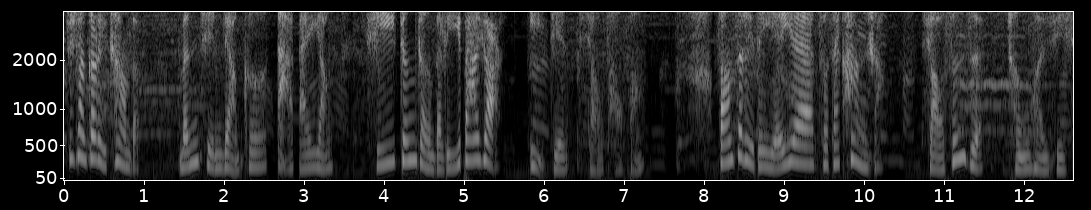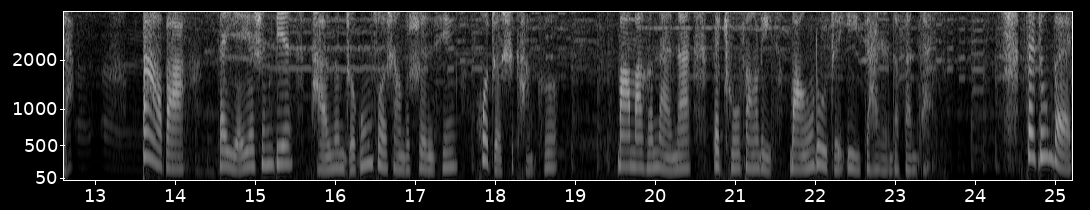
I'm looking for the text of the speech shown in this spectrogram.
就像歌里唱的：“门前两棵大白杨，齐整整的篱笆院儿，一间小草房。房子里的爷爷坐在炕上，小孙子承欢膝下，爸爸在爷爷身边谈论着工作上的顺心或者是坎坷。”妈妈和奶奶在厨房里忙碌着一家人的饭菜。在东北，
